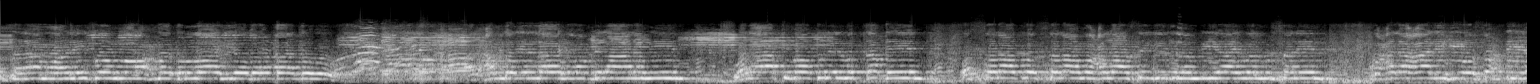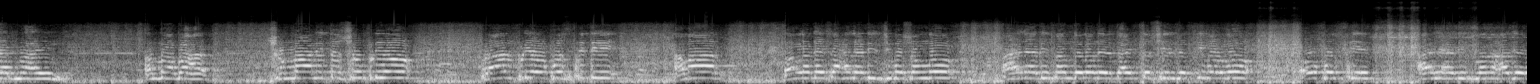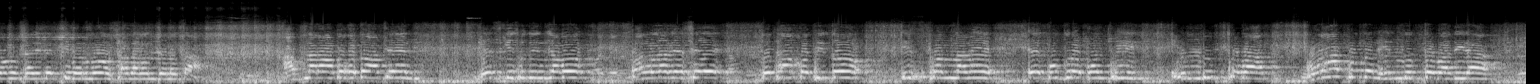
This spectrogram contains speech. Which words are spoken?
السلام عليكم ورحمة الله وبركاته الحمد لله رب العالمين والعاقبة للمتقين والصلاة والسلام على سيد الأنبياء والمرسلين وعلى آله وصحبه أجمعين أما بعد সম্মানিত সুপ্রিয় প্রাণপ্রিয় উপস্থিতি আমার বাংলাদেশ আহলে হাদিস যুব সংঘ আহলে হাদিস আন্দোলনের দায়িত্বশীল ব্যক্তিবর্গ ও উপস্থিত আহলে হাদিস মানহাজের অনুসারী ব্যক্তিবর্গ, সাধারণ জনতা। আপনারা অবগত আছেন, বেশ কিছুদিন যাবৎ বাংলাদেশে তথাকথিত ইস্কন নামে এক উগ্রপন্থী হিন্দুত্ববাদ ঘোড়াপতন হিন্দুত্ববাদীরা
